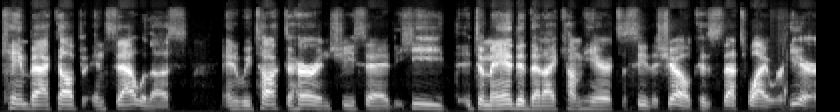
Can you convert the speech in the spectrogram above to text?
came back up and sat with us, and we talked to her, and she said he demanded that I come here to see the show because that's why we're here,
